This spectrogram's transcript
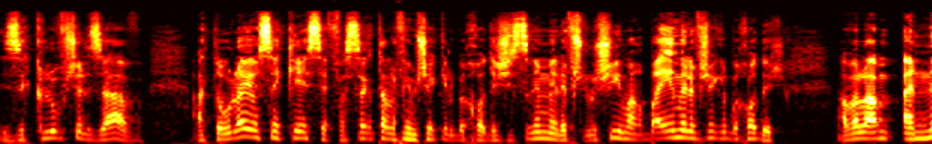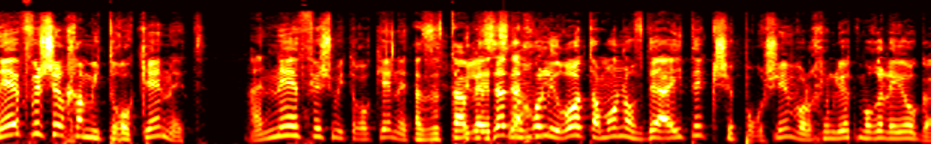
זה כלוב של זהב. אתה אולי עושה כסף, עשרת אלפים שקל בחודש, עשרים אלף, שלושים, ארבעים אלף שקל בחודש, אבל הנפש שלך מתרוקנת. הנפש מתרוקנת. אז אתה בגלל זה אתה בעצם- יכול לראות המון עובדי הייטק שפורשים והולכים להיות מורה ליוגה.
